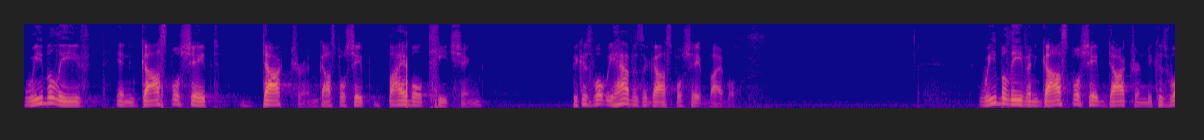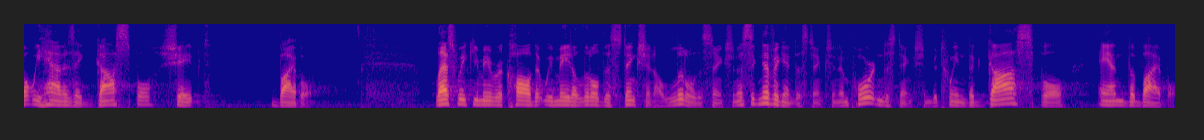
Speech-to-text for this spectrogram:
We believe in gospel shaped doctrine, gospel shaped Bible teaching, because what we have is a gospel shaped Bible. We believe in gospel shaped doctrine because what we have is a gospel shaped Bible. Last week, you may recall that we made a little distinction, a little distinction, a significant distinction, important distinction between the gospel and the Bible.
